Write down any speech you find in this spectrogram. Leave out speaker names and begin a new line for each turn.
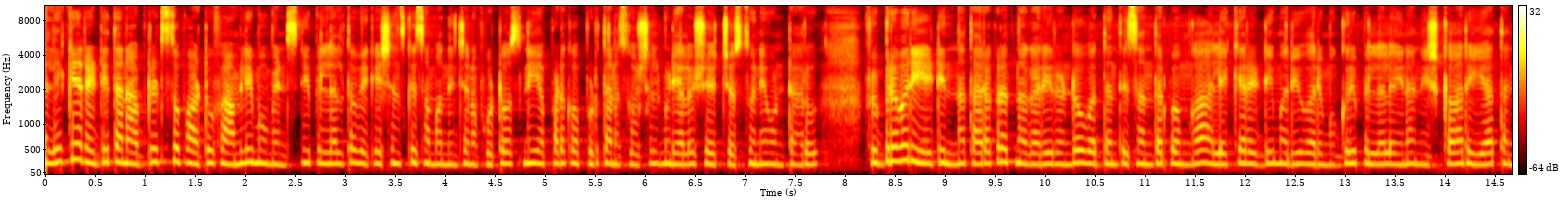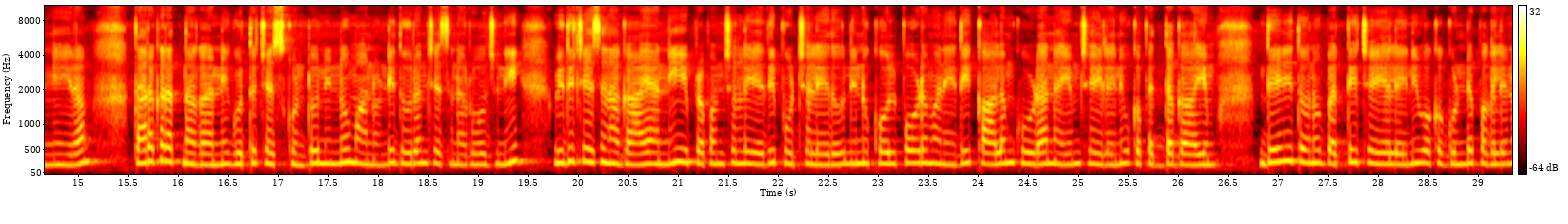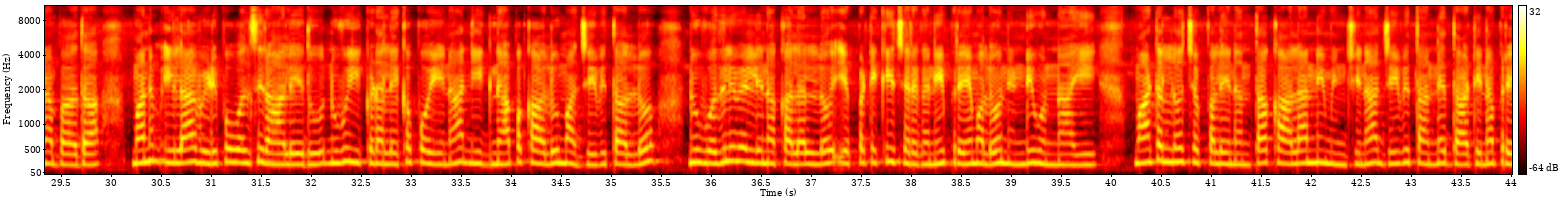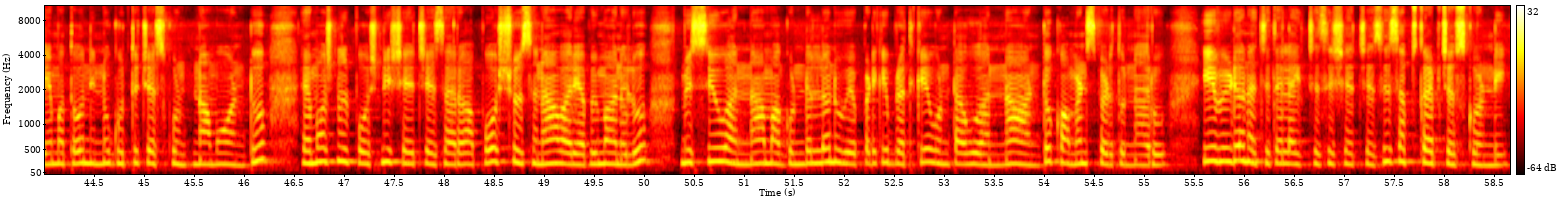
అలేఖ్య రెడ్డి తన అప్డేట్స్తో పాటు ఫ్యామిలీ మూమెంట్స్ని పిల్లలతో వెకేషన్స్కి సంబంధించిన ఫొటోస్ని ఎప్పటికప్పుడు తన సోషల్ మీడియాలో షేర్ చేస్తూనే ఉంటారు. ఫిబ్రవరి ఎయిటీన్న తారకరత్న గారి రెండో వర్ధంతి సందర్భంగా అలేఖ్య రెడ్డి మరియు వారి ముగ్గురి పిల్లలైన నిష్కా రియా తన్యైరామ్ తారకరత్న గారిని గుర్తు చేసుకుంటూ నిన్ను మా నుండి దూరం చేసిన రోజుని విధి చేసిన గాయాన్ని ఈ ప్రపంచంలో ఏదీ పూడ్చలేదు. నిన్ను కోల్పోవడం అనేది కాలం కూడా నయం చేయలేని ఒక పెద్ద గాయం. దేనితోనూ భర్తీ చేయలేని ఒక గుండె పగిలిన బాధ. మనం ఇలా విడిపోవలసి రాలేదు. నువ్వు ఇక్కడ లేకపోయినా నీ జ్ఞాపకాలు మా జీవితాల్లో నువ్వు వదిలి వెళ్ళిన కలల్లో ఎప్పటికీ చెరగని ప్రేమలో నిండి ఉన్నాయి. మాటల్లో చెప్పలేనంత కాలాన్ని మించిన జీవితాన్నే దాటిన ప్రేమతో నిన్ను గుర్తు చేసుకుంటున్నాము అంటూ ఎమోషనల్ పోస్ట్ని షేర్ చేశారు. ఆ పోస్ట్ చూసిన వారి అభిమానులు మిస్ యూ అన్నా మా గుండెల్లో నువ్వు ఎప్పటికీ బ్రతికే ఉంటావు అన్నా అంటూ కామెంట్స్ పెడుతున్నారు. ఈ వీడియో నచ్చితే లైక్ చేసి షేర్ చేసి సబ్స్క్రైబ్ చేసుకోండి.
